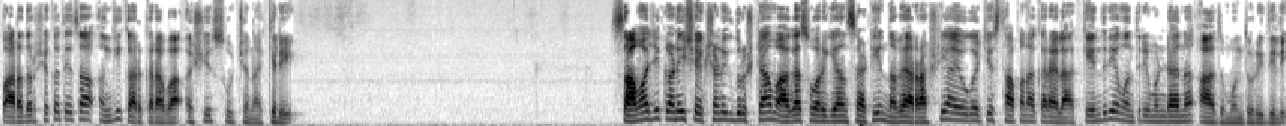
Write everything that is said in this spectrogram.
पारदर्शकतेचा अंगीकार करावा अशी सूचना केली. सामाजिक आणि शैक्षणिकदृष्ट्या मागासवर्गीयांसाठी नव्या राष्ट्रीय आयोगाची स्थापना करायला केंद्रीय मंत्रिमंडळानं आज मंजुरी दिली.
